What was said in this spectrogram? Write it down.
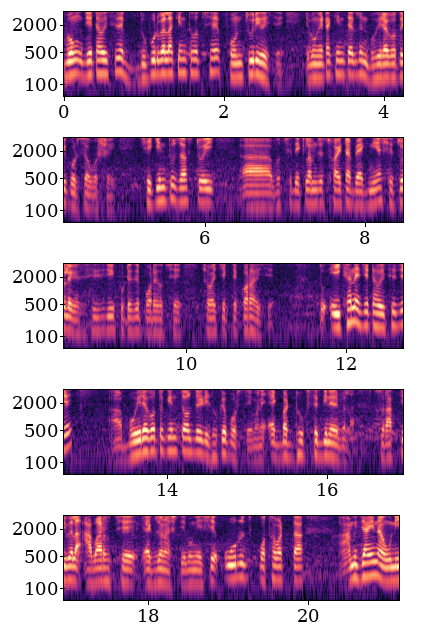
এবং যেটা হয়েছে যে, দুপুরবেলা কিন্তু হচ্ছে ফোন চুরি হয়েছে, এবং এটা কিন্তু একজন বহিরাগতই করছে অবশ্যই। সে কিন্তু জাস্ট ওই হচ্ছে দেখলাম যে ছয়টা ব্যাগ নিয়ে সে চলে গেছে, সিসিটিভি ফুটেজে পরে হচ্ছে সবাই চেক টেক করা হয়েছে। তো এইখানে যেটা হয়েছে যে বহিরাগত কিন্তু অলরেডি ঢুকে পড়ছে মানে একবার ঢুকছে দিনের বেলা। সো রাত্রিবেলা আবার হচ্ছে একজন আসছে এবং এসে ওর কথাবার্তা, আমি জানি না উনি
